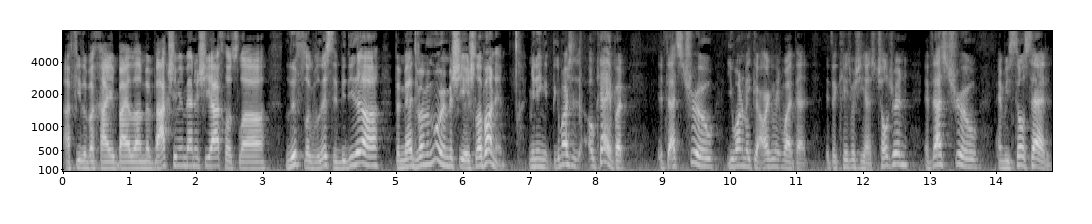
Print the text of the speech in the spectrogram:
afilu b'chay baila mevakshim imenu shiachlos la liflog v'listin b'dida b'med v'memurim labanim. Meaning, the Gemara says, okay, but if that's true, you want to make the argument what that it's a case where she has children. If that's true, and we still said,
